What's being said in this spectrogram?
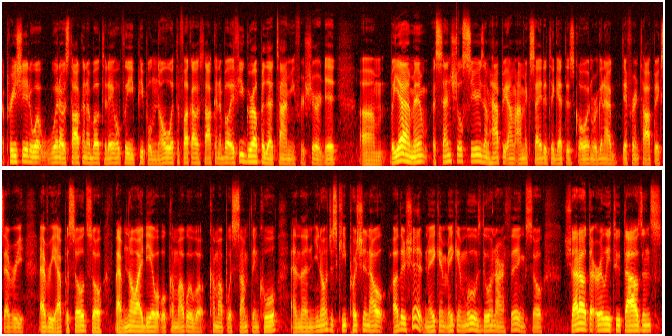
appreciated what what I was talking about today. Hopefully, people know what the fuck I was talking about. If you grew up at that time, you for sure did. Um, but yeah, man, essential series. I'm happy. I'm, I'm excited to get this going. We're gonna have different topics every every episode. So I have no idea what we'll come up with. We'll come up with something cool, and then you know just keep pushing out other shit, making making moves, doing our thing. So shout out the early 2000s.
